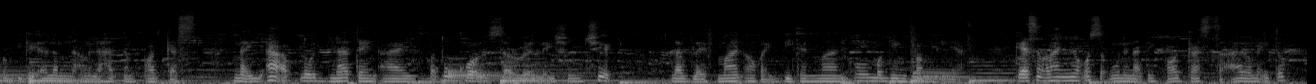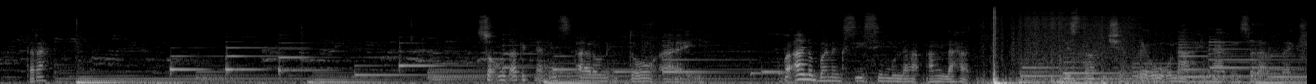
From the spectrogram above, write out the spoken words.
ipagbigay alam na ang lahat ng podcast na i-upload natin ay patungkol sa relationship, love life man o kaibigan man o maging pamilya. Kaya samahan niyo ako sa una nating podcast sa araw na ito. Tara! So, ang topic natin sa araw na ito ay paano ba nagsisimula ang lahat? This topic, syempre, uunahin natin sa love life.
